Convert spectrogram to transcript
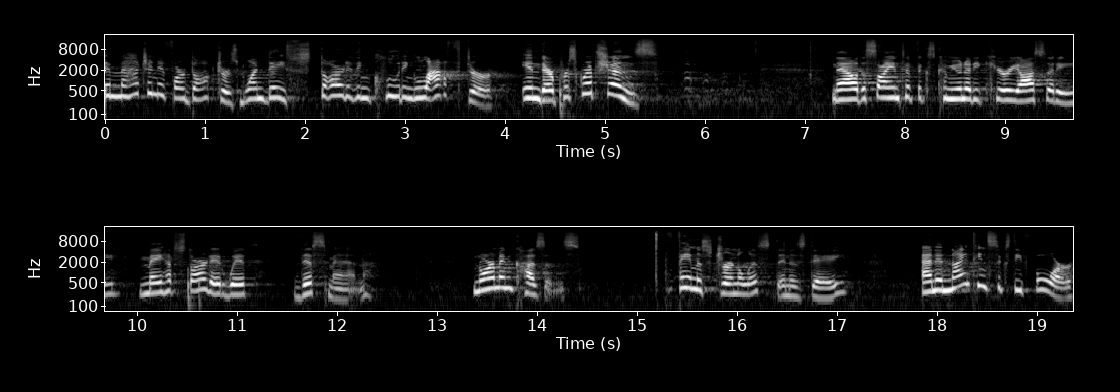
Imagine if our doctors one day started including laughter in their prescriptions. Now, the scientific community curiosity may have started with this man, Norman Cousins, famous journalist in his day. And in 1964,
